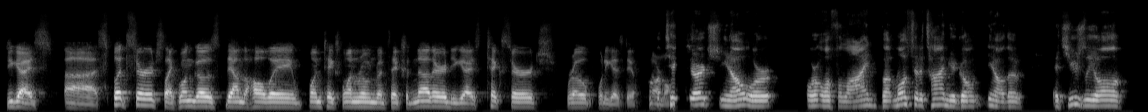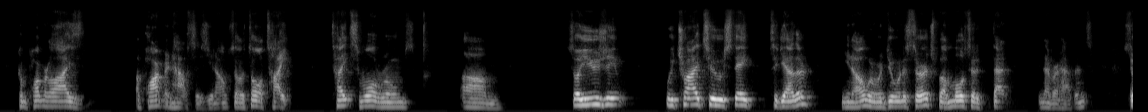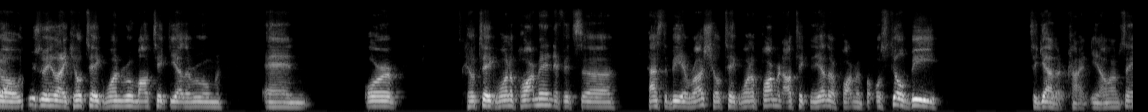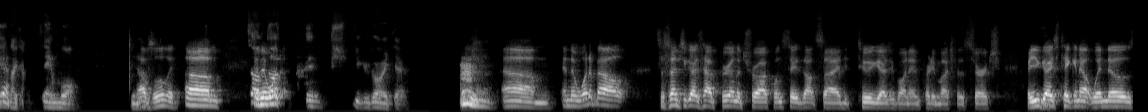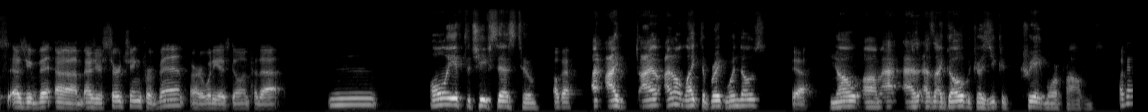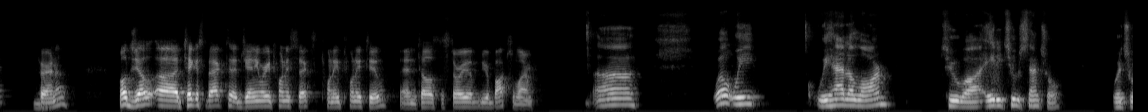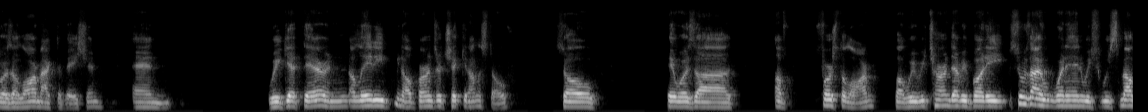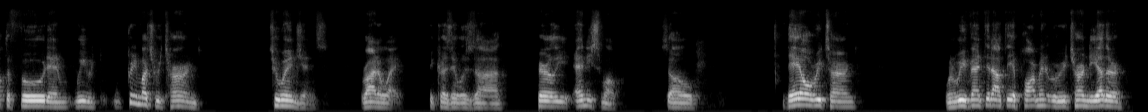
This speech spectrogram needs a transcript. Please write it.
do you guys uh, split search? Like one goes down the hallway, one takes one room, one takes another. Do you guys tick search, rope? What do you guys do? Normal. tick search, you know, or or off a line. But most of the time, you're going, you know, the it's usually all compartmentalized apartment houses, you know, so it's all tight, tight, small rooms. Um, so usually we try to stay together, you know, when we're doing a search, but most of the, that never happens. So usually, like he'll take one room, I'll take the other room, and or he'll take one apartment if it's uh has to be a rush. He'll take one apartment, I'll take the other apartment, but we'll still be together, kind. You know what I'm saying? Yeah. Like on the same wall. You know? Absolutely. Um, So And then done, what- and you could go right there. um, and then what about so since you guys have three on the truck, one stays outside, two of you guys are going in pretty much for the search. Are you guys taking out windows as you um, as you're searching for vent, or what are you guys doing for that? Mm, only if the chief says to. Okay. I, I, I, don't like to break windows. Yeah. You know, um, as, as I go because you could create more problems. Okay. Fair enough. Well, Joe, uh, take us back to January 26th, 2022, and tell us the story of your box alarm. Uh, well, we we had alarm to uh, 82 Central, which was alarm activation, and we get there, and a lady, you know, burns her chicken on the stove. So it was uh, a first alarm, but we returned everybody. As soon as I went in, we, we smelt the food and we pretty much returned two engines right away because it was uh, barely any smoke. So they all returned. When we vented out the apartment, we returned the other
